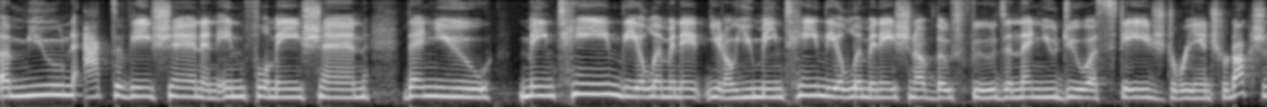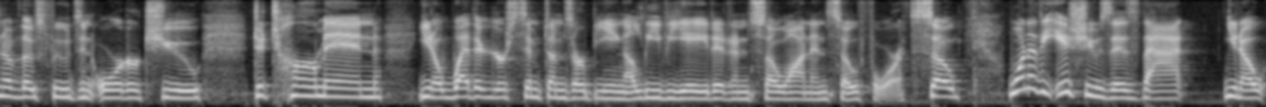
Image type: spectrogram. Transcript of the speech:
immune activation and inflammation then you maintain the eliminate you know you maintain the elimination of those foods and then you do a staged reintroduction of those foods in order to determine you know whether your symptoms are being alleviated and so on and so forth. So one of the issues is that you know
